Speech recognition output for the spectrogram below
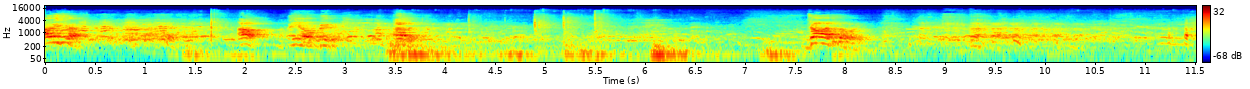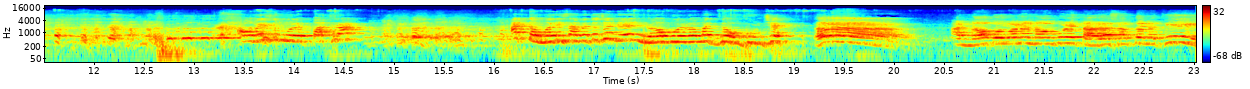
આવી જા. આવ અહીંયા ઊભી બે હાલે. જ ભાઈ હવે શું બોલે પાથરા આ? તમારી સામે તો છે ને ન બોલવામાં જ નવગુણ છે. હા, આ ન બોલવાના ન એ તારા શબ્દ નથી.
